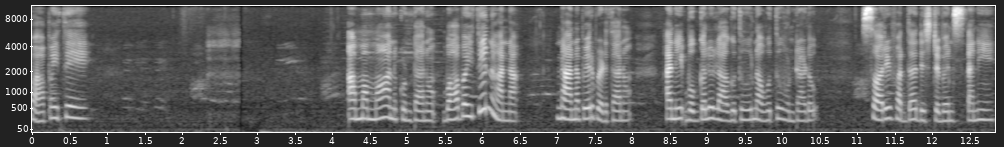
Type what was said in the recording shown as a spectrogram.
పాప అయితే అమ్మమ్మ అనుకుంటాను. బాబు అయితే నాన్న. నాన్న పేరు పెడతాను అని బొగ్గలు లాగుతూ నవ్వుతూ ఉంటాడు. సారీ ఫర్ ద డిస్టర్బెన్స్ అని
